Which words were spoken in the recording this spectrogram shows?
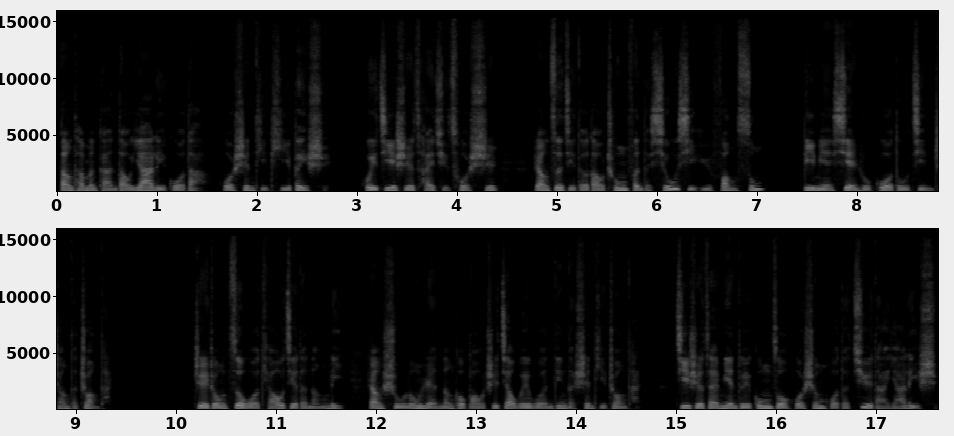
当他们感到压力过大或身体疲惫时，会及时采取措施，让自己得到充分的休息与放松，避免陷入过度紧张的状态。这种自我调节的能力，让属龙人能够保持较为稳定的身体状态，即使在面对工作或生活的巨大压力时，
